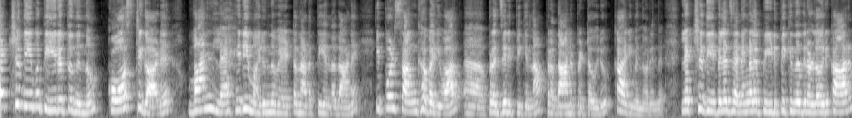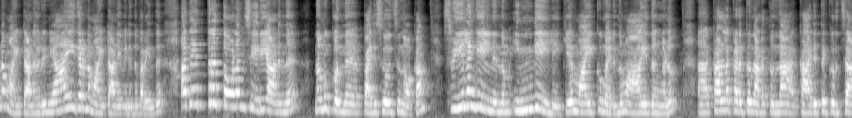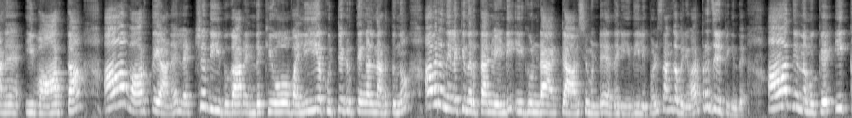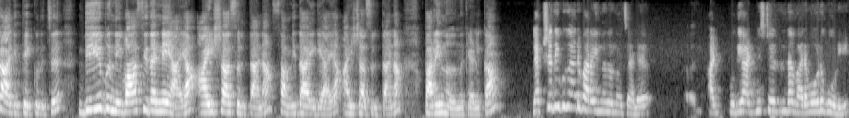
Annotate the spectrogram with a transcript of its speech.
ലക്ഷദ്വീപ് തീരത്തു നിന്നും coast guard വൻ ലഹരി മരുന്ന് വേട്ട നടത്തി എന്നതാണ് ഇപ്പോൾ സംഘപരിവാർ പ്രചരിപ്പിക്കുന്ന പ്രധാനപ്പെട്ട ഒരു കാര്യം എന്ന് പറയുന്നത്. ലക്ഷദ്വീപിലെ ജനങ്ങളെ പീഡിപ്പിക്കുന്നതിനുള്ള ഒരു കാരണമായിട്ടാണ് ഒരു ന്യായീകരണമായിട്ടാണ് ഇവരിത് പറയുന്നത്. അത് എത്രത്തോളം ശരിയാണെന്ന് നമുക്കൊന്ന് പരിശോധിച്ച് നോക്കാം. ശ്രീലങ്കയിൽ നിന്നും ഇന്ത്യയിലേക്ക് മയക്കുമരുന്നും ആയുധങ്ങളും കള്ളക്കടത്ത് നടത്തുന്ന കാര്യത്തെക്കുറിച്ചാണ് ഈ വാർത്ത. ആ വാർത്തയാണ് ലക്ഷദ്വീപുകാർ എന്തൊക്കെയോ വലിയ കുറ്റകൃത്യങ്ങൾ നടത്തുന്നു. അവരെ നിലക്കി നിർത്താൻ വേണ്ടി ഈ ഗുണ്ട ആക്ട് ആവശ്യമുണ്ട് എന്ന രീതിയിൽ ഇപ്പോൾ സംഘപരിവാർ പ്രചരിപ്പിക്കുന്നത്. ആദ്യം നമുക്ക് ഈ ഇക്കാര്യത്തെക്കുറിച്ച് ദ്വീപ് നിവാസി തന്നെയായ ഐഷ സുൽത്താന സംവിധായികയായ ഐഷ സുൽത്താന പറയുന്നതെന്ന് കേൾക്കാം. ലക്ഷദ്വീപുകാർ പറയുന്നത് എന്ന് വെച്ചാൽ പുതിയ അഡ്മിനിസ്ട്രേറ്ററിന്റെ വരവോടുകൂടി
